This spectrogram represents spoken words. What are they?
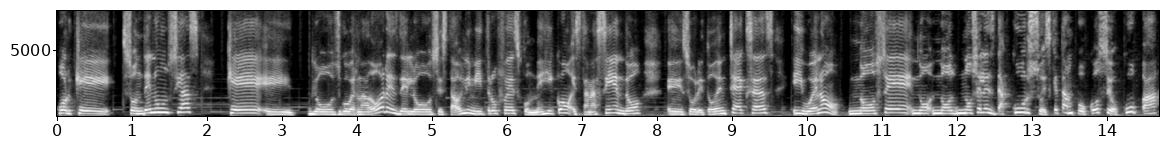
porque son denuncias que eh, los gobernadores de los estados limítrofes con México están haciendo, eh, sobre todo en Texas, y bueno, no se, no, no, no se les da curso, es que tampoco se ocupa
